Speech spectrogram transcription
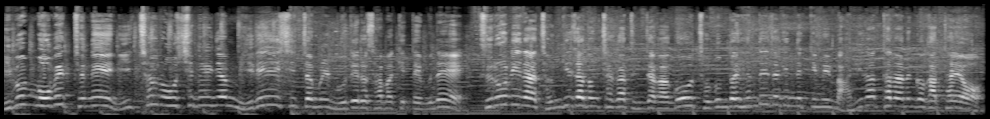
이번 모배트는 2051년 미래의 시점을 무대로 삼았기 때문에 드론이나 전기자동차가 등장하고 조금 더 현대적인 느낌이 많이 나타나는 것 같아요.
